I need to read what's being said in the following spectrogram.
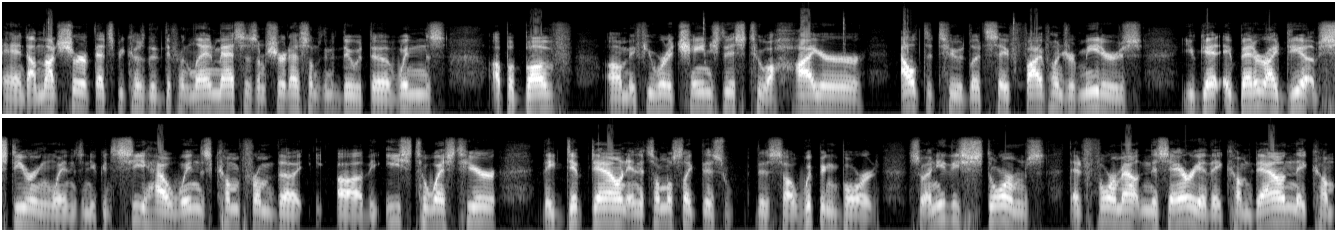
And I'm not sure if that's because of the different land masses. I'm sure it has something to do with the winds up above. Um, if you were to change this to a higher altitude, let's say 500 meters, you get a better idea of steering winds, and you can see how winds come from the uh, the east to west here. They dip down, and it's almost like this this uh, whipping board. So any of these storms that form out in this area, they come down, they come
